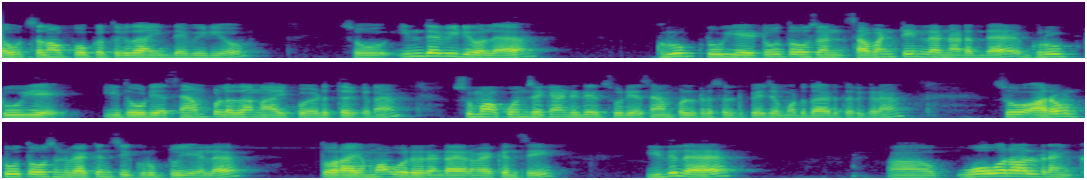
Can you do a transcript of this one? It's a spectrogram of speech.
டவுட்ஸ் எல்லாம் போக்குறதுக்கு தான் இந்த வீடியோ ஸோ இந்த வீடியோவில் group two A two thousand செவன்டீனில் நடந்த குரூப் டூ ஏ இதோடைய சாம்பிளை தான் நான் இப்போ எடுத்திருக்கிறேன். சும்மா கொஞ்சம் candidates உடைய சாம்பிள் ரிசல்ட் பேஜை மட்டும் தான் எடுத்திருக்கிறேன். So around two thousand vacancy group two ஏல தோராயமாக ஒரு ரெண்டாயிரம் வேகன்சி இதில் ஓவரால் ரேங்க்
